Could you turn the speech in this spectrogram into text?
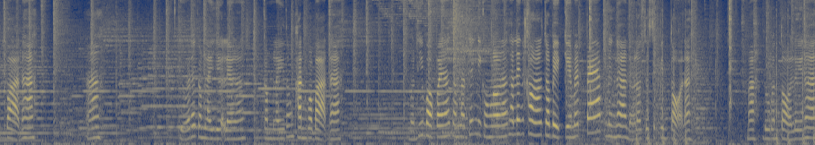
1,770 บาทนะคะอะถือว่าได้กำไรเยอะแล้วนะกำไรตั้งพันกว่าบาทนะเหมือนที่บอกไปนะสำหรับเทคนิคของเรานะ ถ้าเล่นเข้าแล้วจะเบรกเกมไว้แป๊บหนึ่งนะคะเดี๋ยวเราจะสปินต่อนะ มาดูกันต่อเลยนะคะ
